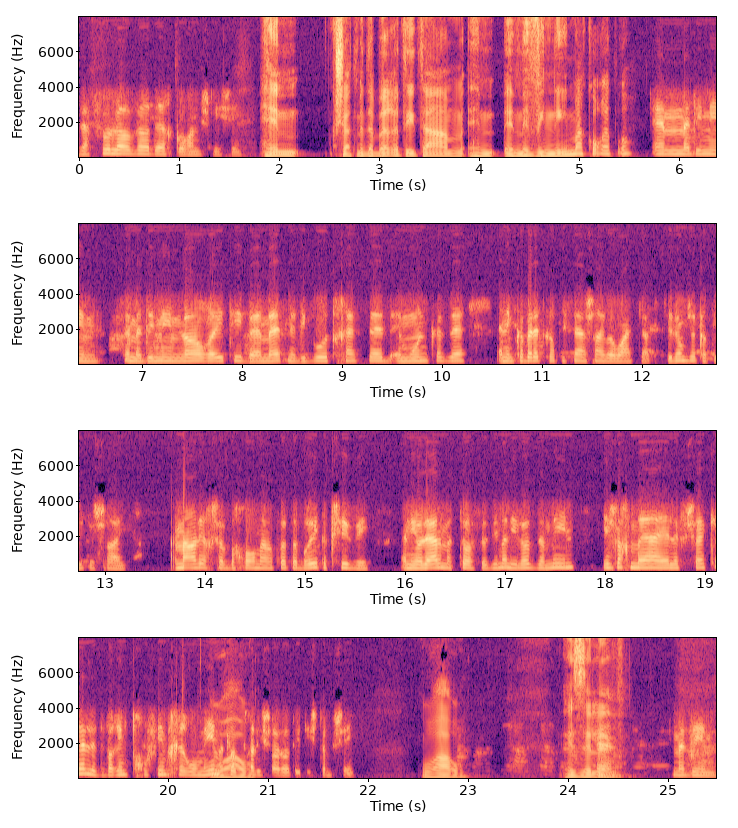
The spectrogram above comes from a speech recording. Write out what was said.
זה אפילו לא עובר דרך גורם שלישי. הם, כשאת מדברת איתם, הם, הם מבינים מה קורה פה? הם מדהימים. הם מדהימים, לא ראיתי באמת נדיבות, חסד, אמון כזה. אני מקבלת כרטיסי אשראי בוואטסאפ, צילום של כרטיס אשראי. אמר לי עכשיו בחור מארצות הברית, תקשיבי, אני עולה על מטוס, אז אם אני לא זמין, יש לך 100 אלף שקל לדברים דחופים חירומיים, את לא צריכה לשאול אותי, תשתמשי. וואו, איזה כן. לב. מדהים.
